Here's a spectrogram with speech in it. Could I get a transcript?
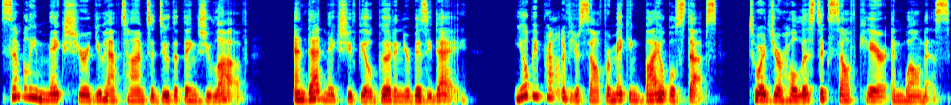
Simply make sure you have time to do the things you love, and that makes you feel good in your busy day. You'll be proud of yourself for making viable steps towards your holistic self care and wellness.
